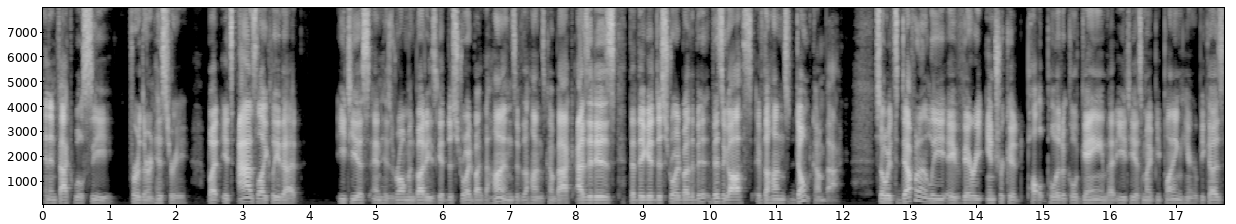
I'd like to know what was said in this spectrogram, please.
and in fact, we'll see further in history, but it's as likely that Aetius and his Roman buddies get destroyed by the Huns if the Huns come back, as it is that they get destroyed by the Visigoths if the Huns don't come back. So it's definitely a very intricate pol- political game that Aetius might be playing here because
